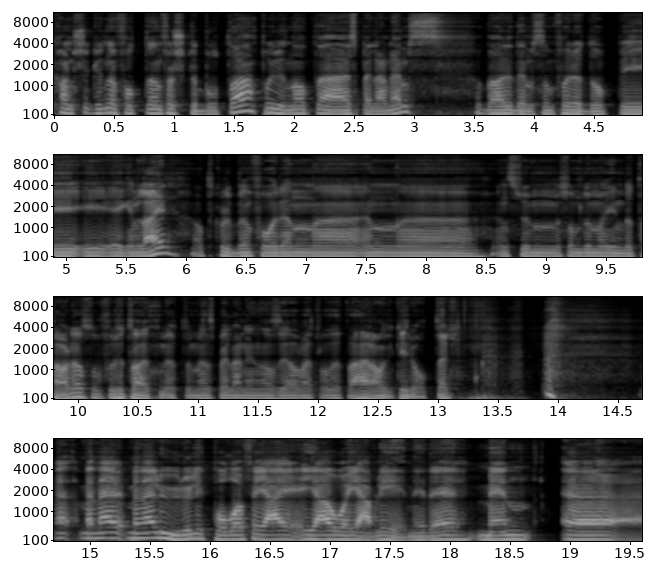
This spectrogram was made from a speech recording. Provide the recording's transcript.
kanskje kunne fått den første bota pga. at det er spilleren deres. Da er det dem som får rydde opp i, i, egen leir. At klubben får en, eh, en, eh, en, sum som du må innbetale, og så får du ta et møte med spilleren din og si at dette her har vi ikke råd til. Men, men, jeg, men, jeg, lurer litt på det, for jeg, jeg er jævlig enig i det. Men eh,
